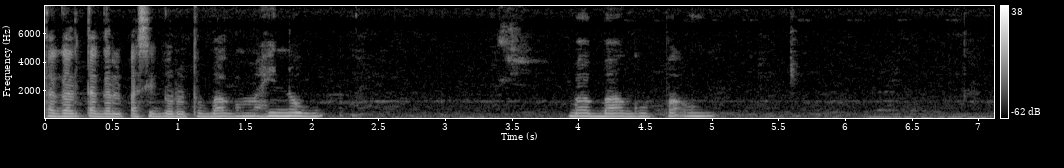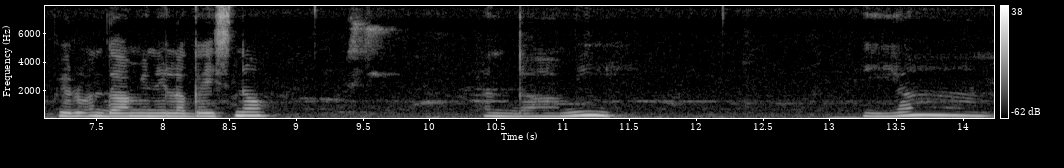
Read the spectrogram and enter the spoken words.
Matagal-tagal pa siguro to bago mahinog. Babago pa oh. Pero ang dami nila guys no. Ang dami. Yan.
